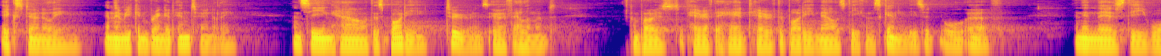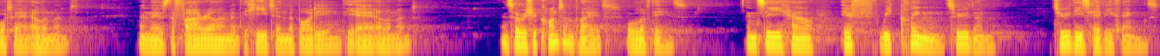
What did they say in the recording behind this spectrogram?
externally and then we can bring it internally and seeing how this body too is earth element, composed of hair of the head, hair of the body, nails, teeth, and skin. These are all earth. And then there's the water element, and there's the fire element, the heat in the body, the air element. And so we should contemplate all of these and see how if we cling to them, to these heavy things,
